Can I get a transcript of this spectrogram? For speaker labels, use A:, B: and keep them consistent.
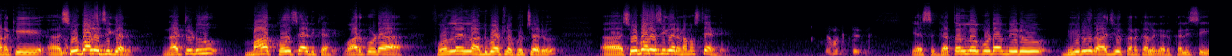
A: మనకి శివబాలాజీ గారు నటుడు మా కోశాధికారి వారు కూడా ఫోన్ లైన్లో అందుబాటులోకి వచ్చారు. శివబాలాజీ గారు నమస్తే అండి.
B: నమస్తే
A: ఎస్ గతంలో కూడా మీరు మీరు రాజీవ్ కనకాల గారు కలిసి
